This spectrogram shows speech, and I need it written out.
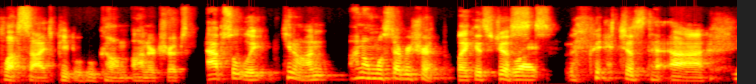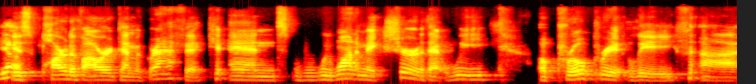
plus size people who come on our trips. Absolutely, you know, on, on almost every trip. Like it's just, right. it just uh, yeah. is part of our demographic. And we want to make sure that we appropriately uh,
